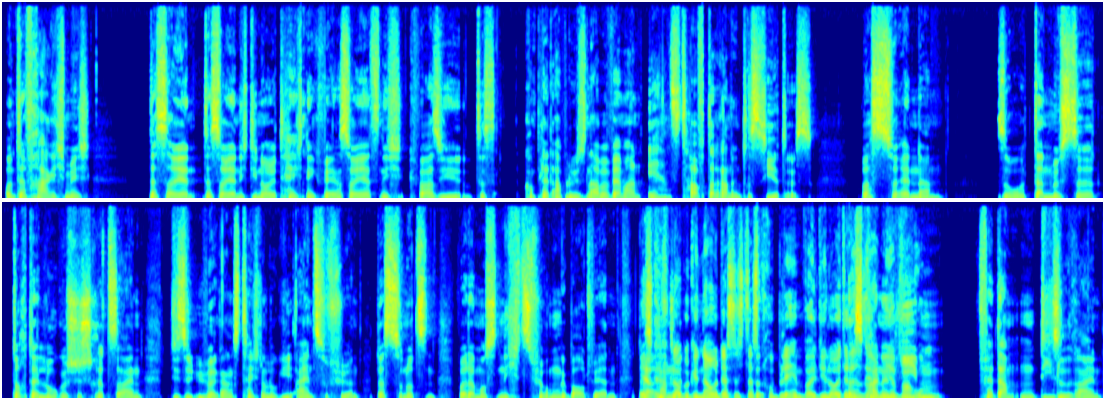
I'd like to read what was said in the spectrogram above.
Und da frage ich mich, das soll ja, das soll ja nicht die neue Technik werden, das soll ja jetzt nicht quasi das komplett ablösen. Aber wenn man ernsthaft daran interessiert ist, was zu ändern, so, dann müsste doch der logische Schritt sein, diese Übergangstechnologie einzuführen, das zu nutzen, weil da muss nichts für umgebaut werden. Das ja, ich glaube, genau das ist das Problem, weil die Leute dann kann sagen, in ja, warum? verdammten Diesel rein,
